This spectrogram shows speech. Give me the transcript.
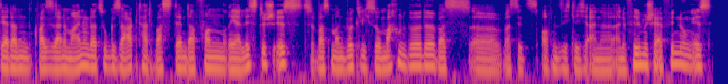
der dann quasi seine Meinung dazu gesagt hat, was denn davon realistisch ist, was man wirklich so machen würde, was, äh, was jetzt offensichtlich tatsächlich eine, eine filmische Erfindung ist.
